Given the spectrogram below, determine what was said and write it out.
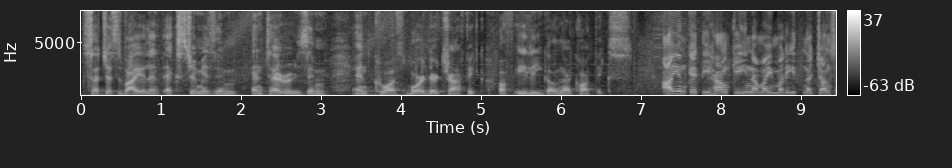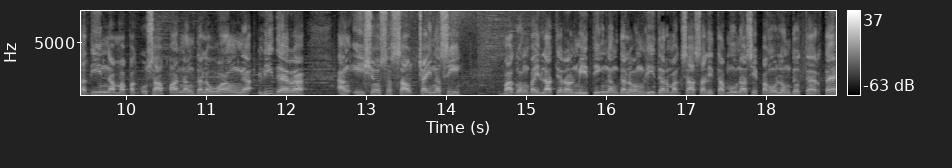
such as violent extremism and terrorism and cross-border traffic of illegal narcotics. Ayon kay Tihanki na may maliit na tsansa din na mapag-usapan ng dalawang leader ang isyo sa South China Sea. Bago ang bilateral meeting ng dalawang leader, magsasalita muna si Pangulong Duterte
